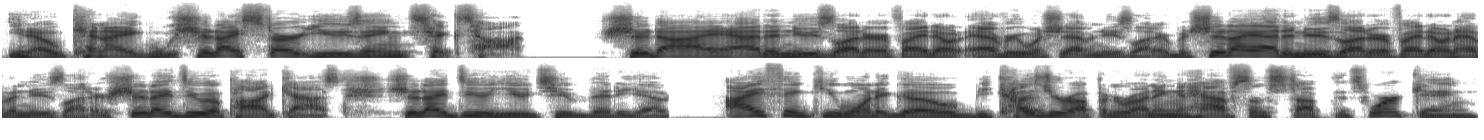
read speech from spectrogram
You know, can I, should I start using TikTok? Should I add a newsletter if I don't? Everyone should have a newsletter, but should I add a newsletter if I don't have a newsletter? Should I do a podcast? Should I do a YouTube video? I think you want to go because you're up and running and have some stuff that's working.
